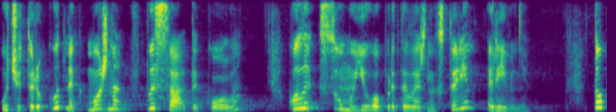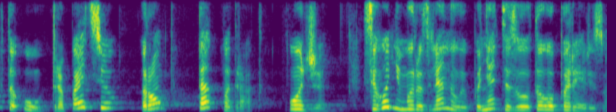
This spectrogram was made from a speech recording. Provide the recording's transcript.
У чотирикутник можна вписати коло, коли суми його протилежних сторін рівні, тобто у трапецію, ромб та квадрат. Отже, сьогодні ми розглянули поняття золотого перерізу.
